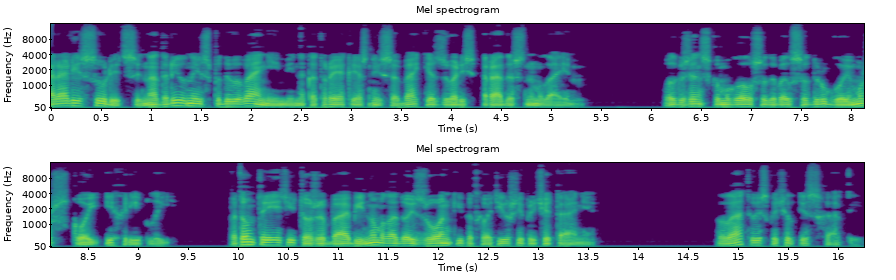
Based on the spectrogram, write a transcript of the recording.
Орали с улицы, надрывно и с подвываниями, на которые окрестные собаки отзывались радостным лаем. Вот к женскому голосу добавился другой, мужской и хриплый. Потом третий, тоже бабий, но молодой, звонкий, подхвативший причитание. Влад выскочил из хаты.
